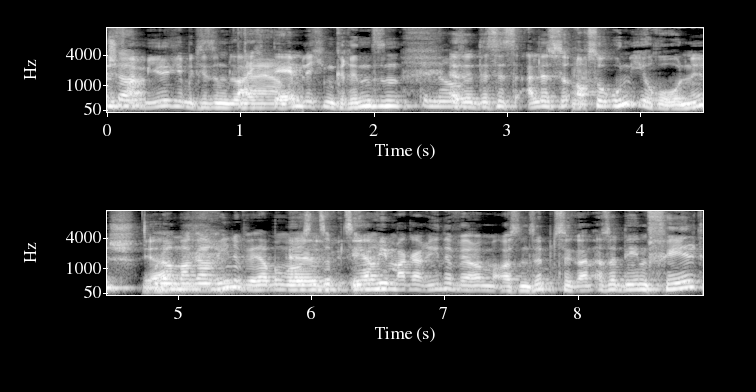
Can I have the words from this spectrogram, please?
stimmt schon. Familie, mit diesem leicht Ja, ja. dämlichen Grinsen. Genau. Also das ist alles auch so unironisch. Ja. Oder Margarine-Werbung aus den Äh, 70ern. Ja, wie Margarine-Werbung aus den 70ern. Also denen fehlt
